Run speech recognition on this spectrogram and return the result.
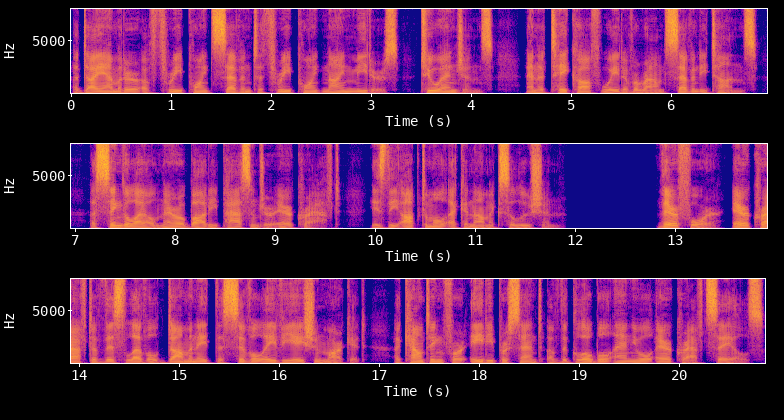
a diameter of 3.7 to 3.9 meters, two engines, and a takeoff weight of around 70 tons, a single-aisle narrow-body passenger aircraft, is the optimal economic solution. Therefore, aircraft of this level dominate the civil aviation market, accounting for 80% of the global annual aircraft sales.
